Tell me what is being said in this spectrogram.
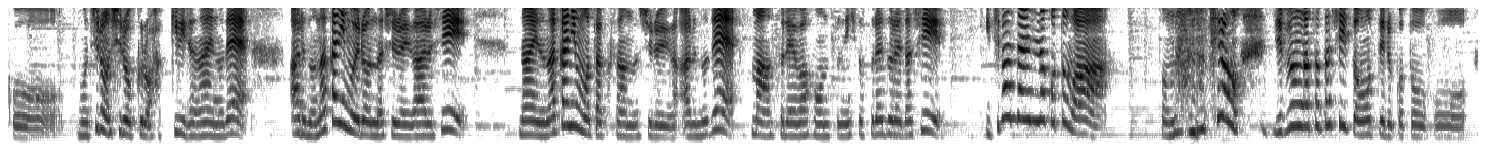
こう、もちろん白黒はっきりじゃないので、あるの中にもいろんな種類があるし、ないの中にもたくさんの種類があるので、まあそれは本当に人それぞれだし、一番大事なことは、その、もちろん自分が正しいと思ってることをこう、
